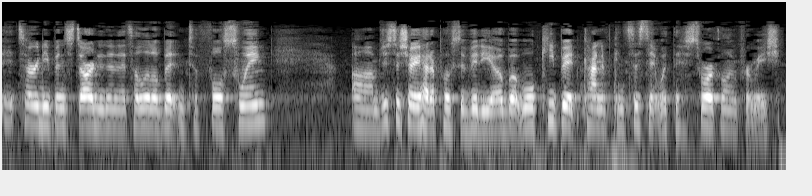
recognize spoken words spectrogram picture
it's already been started and it's a little bit into full swing, um, just to show you how to post a video, but we'll keep it kind of consistent with the historical information.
